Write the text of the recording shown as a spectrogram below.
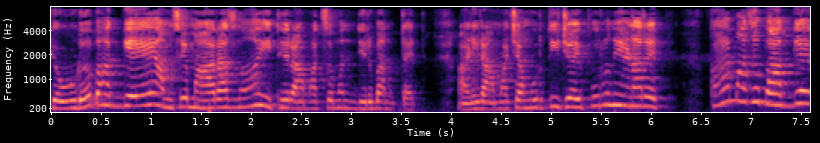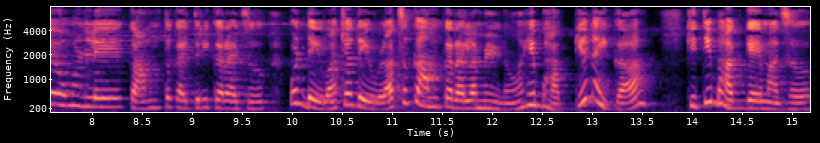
केवढं भाग्य आहे आमचे महाराज न इथे रामाचं मंदिर बांधतायत. आणि रामाच्या मूर्ती जयपूरून येणार आहेत. काय माझं भाग्य आहे म्हणले. काम तर काहीतरी करायचं पण देवाच्या देवळाचं काम करायला मिळणं हे भाग्य नाही का? किती भाग्य आहे माझं?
